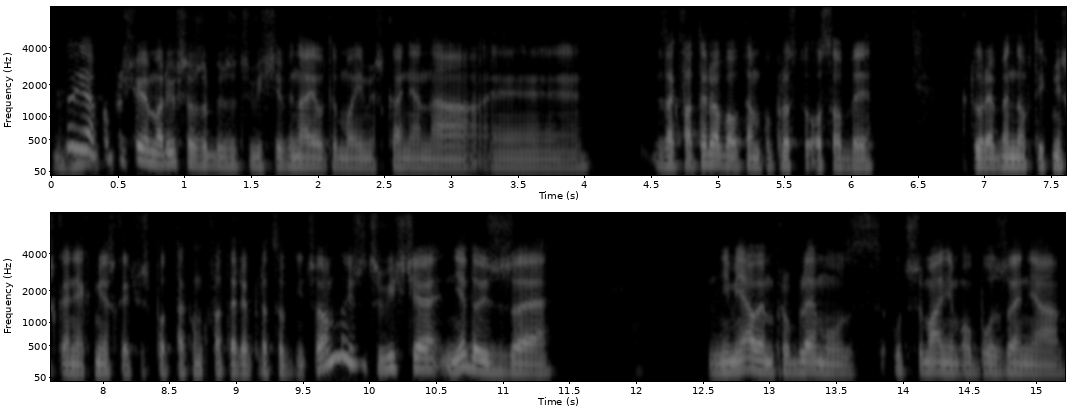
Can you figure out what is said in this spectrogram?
No i ja mhm. poprosiłem Mariusza, żeby rzeczywiście wynajął te moje mieszkania na. E, zakwaterował tam po prostu osoby, które będą w tych mieszkaniach mieszkać już pod taką kwaterę pracowniczą. No i rzeczywiście nie dość, że nie miałem problemu z utrzymaniem obłożenia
